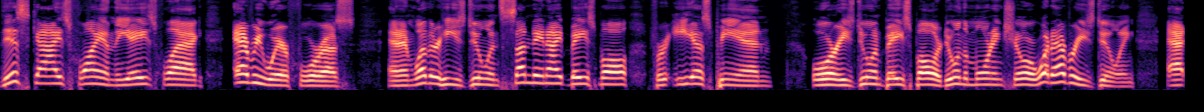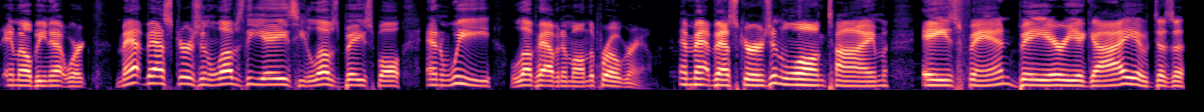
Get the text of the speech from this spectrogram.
this guy's flying the A's flag everywhere for us. And whether he's doing Sunday night baseball for ESPN or he's doing baseball or doing the morning show or whatever he's doing at MLB Network, Matt Vasgersian loves the A's. He loves baseball, and we love having him on the program. And Matt Vasgersian, longtime A's fan, Bay Area guy, who does an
